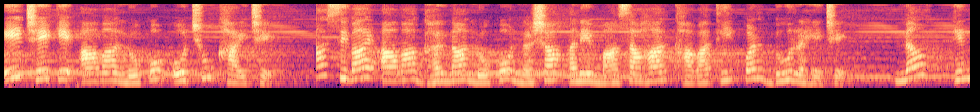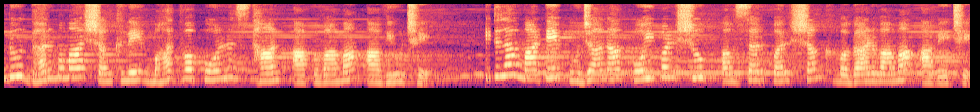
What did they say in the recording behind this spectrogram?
એ છે કે આવા લોકો ઓછું ખાય છે. આ સિવાય આવા ઘરના લોકો નશા અને માંસાહાર ખાવાથી પણ દૂર રહે છે. નવ હિન્દુ ધર્મમાં શંખને મહત્વપૂર્ણ સ્થાન આપવામાં આવ્યું છે. એટલા માટે પૂજાના કોઈ પણ શુભ અવસર પર શંખ વગાડવામાં આવે છે.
